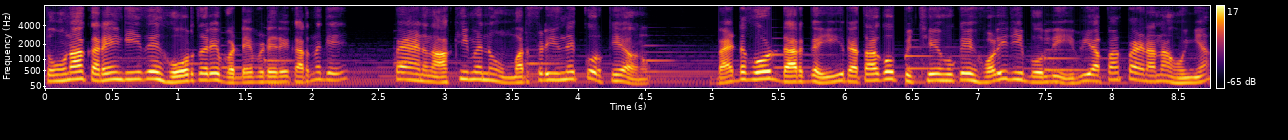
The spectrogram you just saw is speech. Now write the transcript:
ਤੂੰ ਨਾ ਕਰੇਂਗੀ ਤੇ ਹੋਰ ਤੇਰੇ ਵੱਡੇ ਵਡੇਰੇ ਕਰਨਗੇ। ਭੈਣ ਨਾ ਆਖੀ ਮੈਨੂੰ ਮਰਸੀਡੀਜ਼ ਨੇ ਘੁਰ ਕੇ ਆ ਉਹਨੂੰ। ਬੈਡਫੋਰਡ ਡਰ ਗਈ, ਰਤਾ ਕੋ ਪਿੱਛੇ ਹੋ ਕੇ ਹੌਲੀ ਜੀ ਬੋਲੀ, ਵੀ ਆਪਾਂ ਭੈਣਾਂ ਨਾ ਹੋਈਆਂ।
